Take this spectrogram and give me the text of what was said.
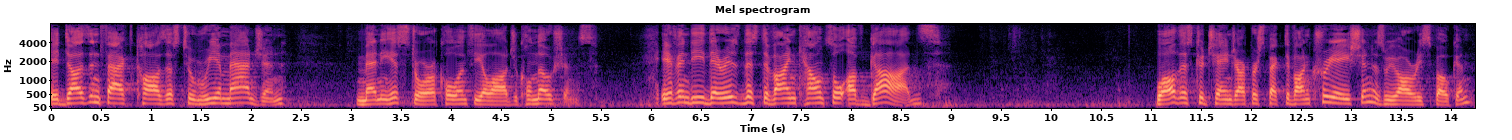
it does in fact cause us to reimagine many historical and theological notions. If indeed there is this divine council of gods, well, this could change our perspective on creation, as we've already spoken.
